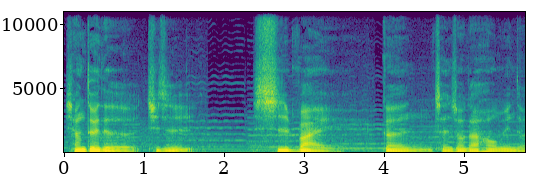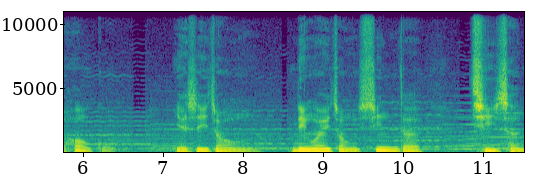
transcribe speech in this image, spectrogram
相对的，其实失败跟承受到后面的后果，也是一种另外一种新的启程。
